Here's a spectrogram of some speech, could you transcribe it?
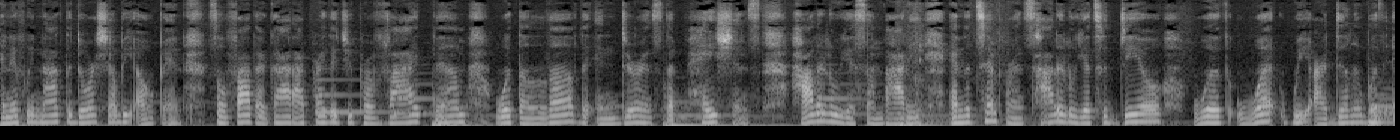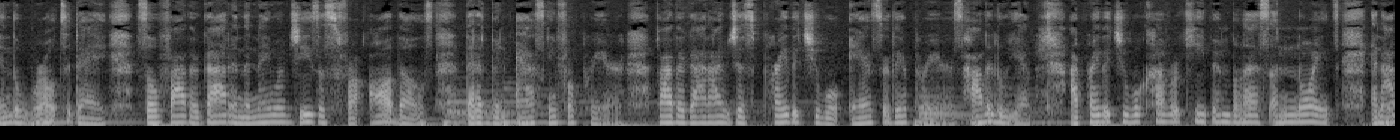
And if we knock, the door shall be open. So, Father God, I pray that you provide them with the love, the endurance, the patience, hallelujah, somebody, and the temperance, hallelujah, to deal with what we are dealing with in the world today. So, Father God, in the name of Jesus, for all those that have been asking for prayer, Father God, I just pray that you will answer their prayers. Hallelujah. I pray that you will cover, keep, and bless, anoint, and I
